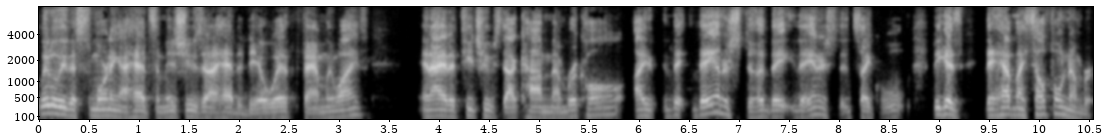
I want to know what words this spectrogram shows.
literally this morning, I had some issues that I had to deal with family wise, and I had a teachhoops.com member call. I they, they understood. They they understood. It's like well, because they have my cell phone number.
